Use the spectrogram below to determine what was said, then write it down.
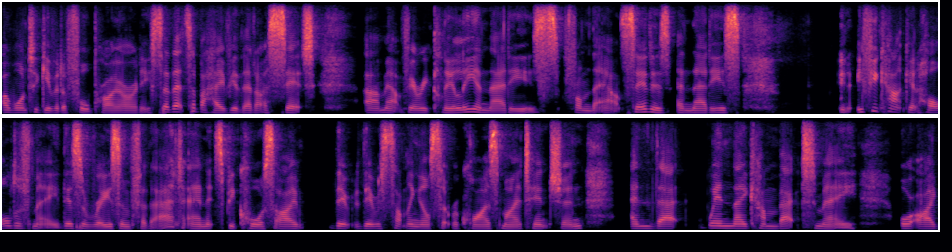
I want to give it a full priority. So that's a behavior that I set um, out very clearly, and that is from the outset is, and that is, you know, if you can't get hold of me, there's a reason for that, and it's because I there there is something else that requires my attention and that when they come back to me or I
